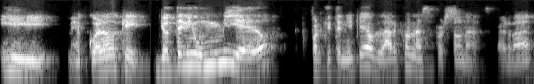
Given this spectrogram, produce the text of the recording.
Y me acuerdo que yo tenía un miedo porque tenía que hablar con las personas, ¿verdad?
